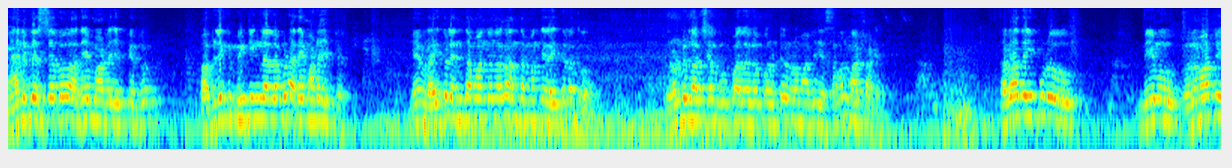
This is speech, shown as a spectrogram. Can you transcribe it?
మేనిఫెస్టోలో అదే మాట చెప్పారు పబ్లిక్ మీటింగ్లలో కూడా అదే మాట చెప్పారు. మేము రైతులు ఎంతమంది ఉన్నారో అంతమంది రైతులకు రెండు లక్షల రూపాయల లోపల ఉంటే రుణమాఫీ చేస్తామని మాట్లాడారు. తర్వాత ఇప్పుడు మేము రుణమాఫీ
